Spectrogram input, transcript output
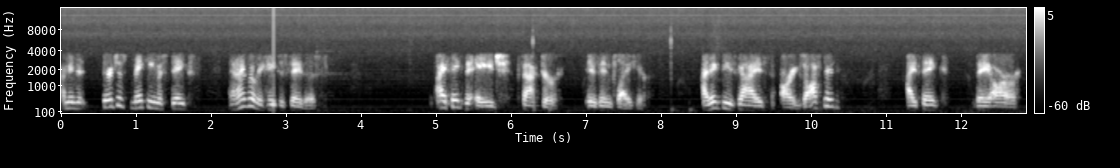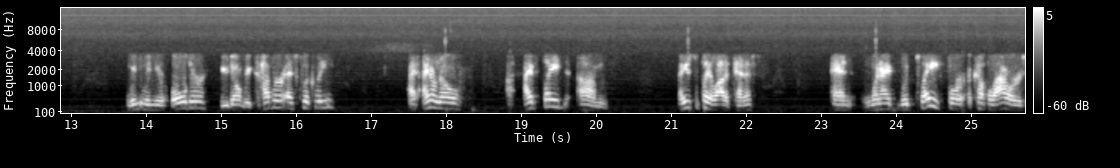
I mean, they're just making mistakes, and I really hate to say this. I think the age factor is in play here. I think these guys are exhausted. I think they are when, when you're older, you don't recover as quickly. I, I don't know. I, I've played. Um, I used to play a lot of tennis, and when I would play for a couple hours,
